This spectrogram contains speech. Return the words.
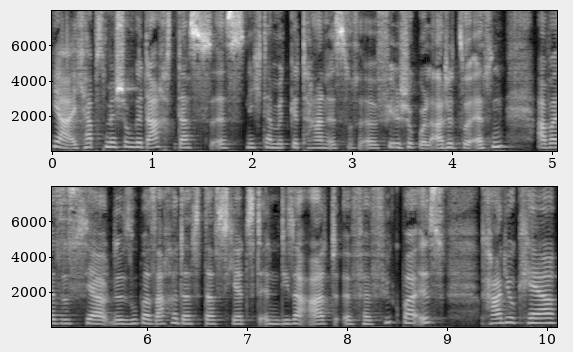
Ja, ich habe es mir schon gedacht, dass es nicht damit getan ist, äh, viel Schokolade zu essen. Aber es ist ja eine super Sache, dass das jetzt in dieser Art äh, verfügbar ist. Cardiocare,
